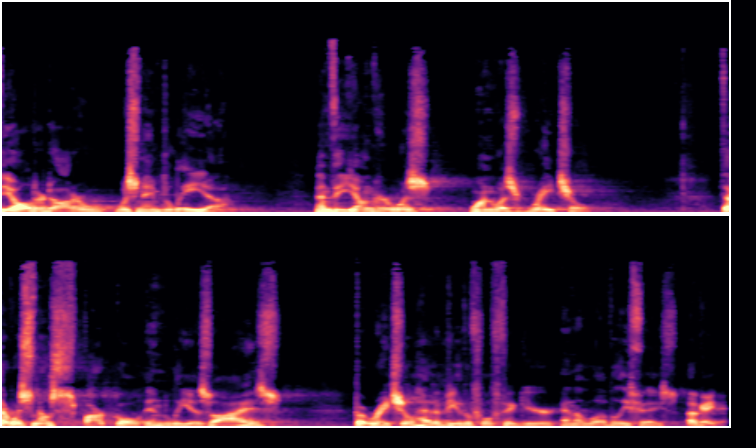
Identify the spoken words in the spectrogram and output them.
The older daughter was named Leah and the younger was, one was Rachel. There was no sparkle in Leah's eyes, but Rachel had a beautiful figure and a lovely face. Okay,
